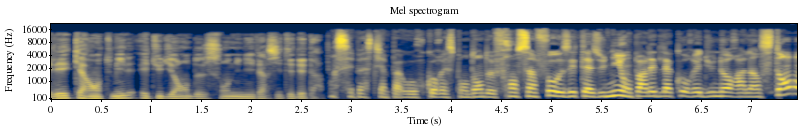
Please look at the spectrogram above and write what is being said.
et les 40 000 étudiants de son université d'État. Sébastien Paour, correspondant de France Info aux États-Unis. On parlait de la Corée du Nord à l'instant,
